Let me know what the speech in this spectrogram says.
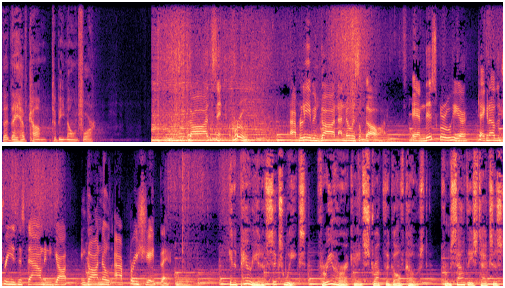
that they have come to be known for. God sent crew. I believe in God and I know it's a God. And this crew here, taking other trees that's down in the yard, and God knows I appreciate that. In a period of six weeks, three hurricanes struck the Gulf Coast, from southeast Texas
